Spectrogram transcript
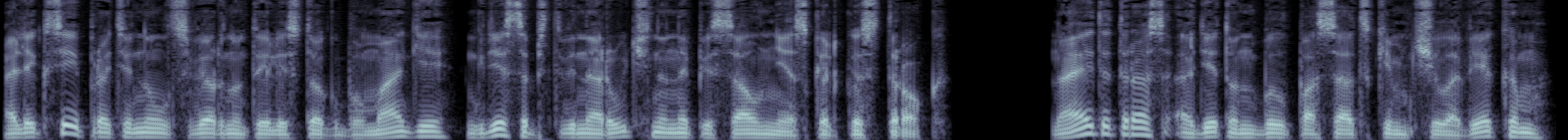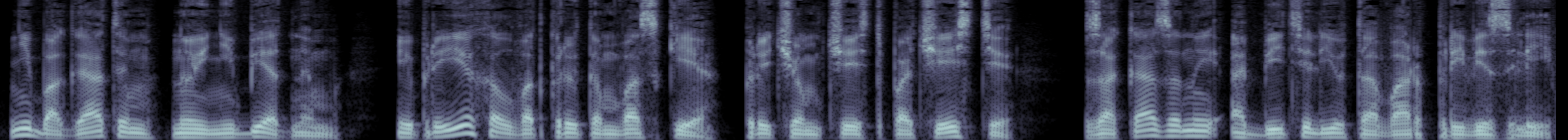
Алексей протянул свернутый листок бумаги, где собственноручно написал несколько строк. На этот раз одет он был посадским человеком, не богатым, но и не бедным, и приехал в открытом воске, причем честь по чести, заказанный обителью товар привезли.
